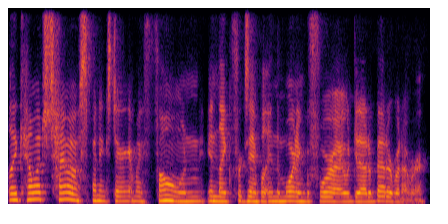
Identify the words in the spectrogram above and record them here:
like how much time I was spending staring at my phone in like for example in the morning before I would get out of bed or whatever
